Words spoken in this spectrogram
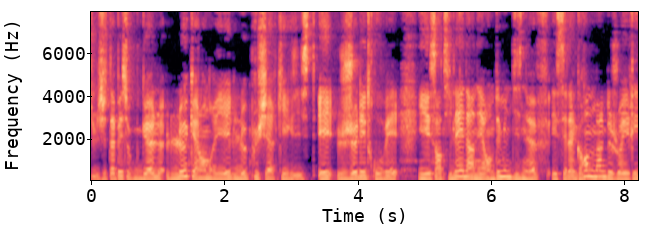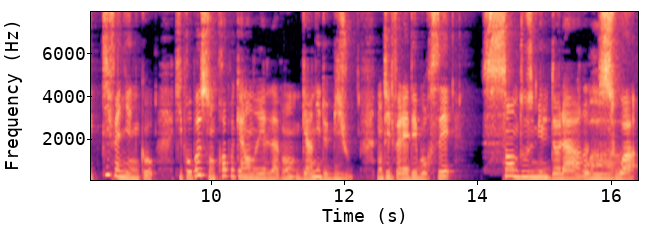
j'ai tapé sur Google le calendrier le plus cher qui existe et je l'ai trouvé. Il est sorti l'année dernière en 2019 et c'est la grande marque de joaillerie Tiffany Co qui propose son propre calendrier de l'avant garni de bijoux dont il fallait débourser 112 000 dollars, soit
